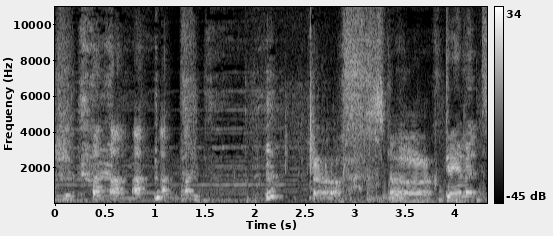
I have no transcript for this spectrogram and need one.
Uh, Damn it!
